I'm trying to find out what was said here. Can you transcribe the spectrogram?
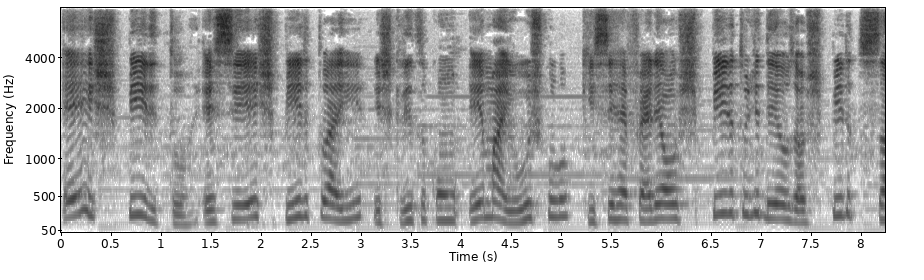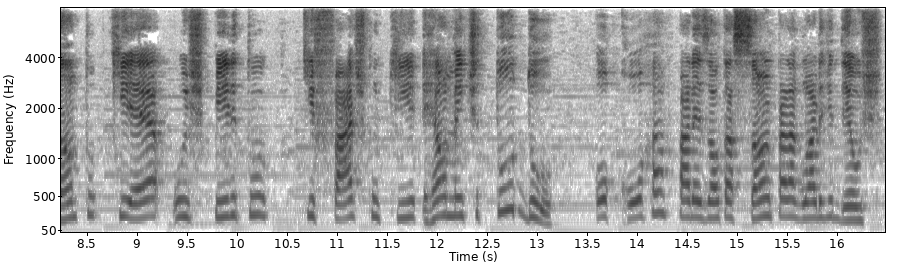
espírito. Esse espírito aí, escrito com E maiúsculo, que se refere ao Espírito de Deus, ao Espírito Santo, que é o Espírito que faz com que realmente tudo ocorra para a exaltação e para a glória de Deus.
